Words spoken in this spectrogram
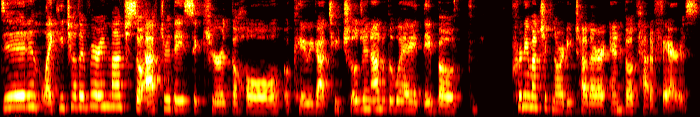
didn't like each other very much, so after they secured the whole, okay, we got two children out of the way, they both pretty much ignored each other and both had affairs.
